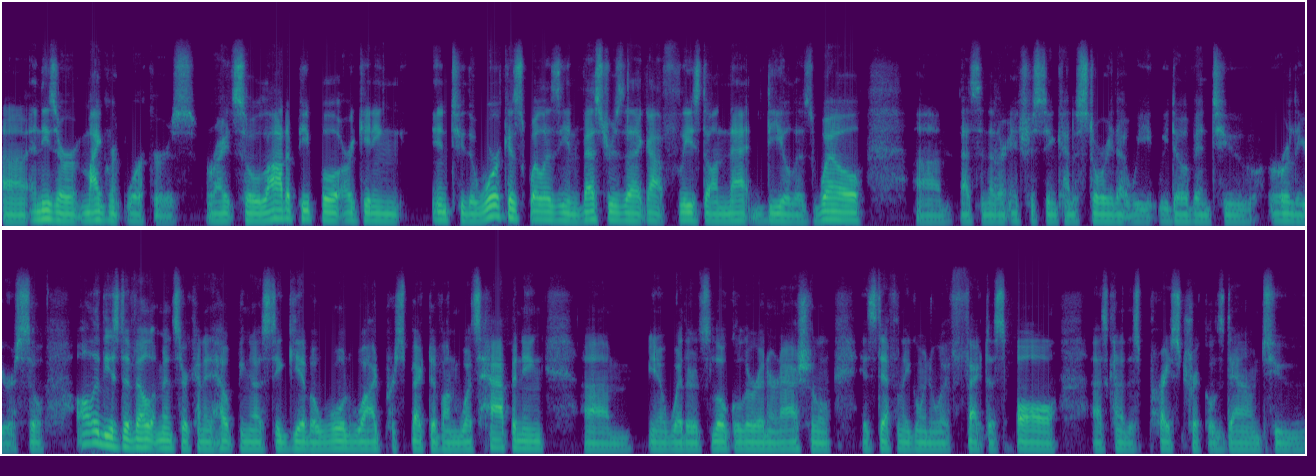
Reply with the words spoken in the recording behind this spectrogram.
Uh, and these are migrant workers, right? So a lot of people are getting into the work as well as the investors that got fleeced on that deal as well um, that's another interesting kind of story that we we dove into earlier. So all of these developments are kind of helping us to give a worldwide perspective on what's happening um, you know whether it's local or international it's definitely going to affect us all as kind of this price trickles down to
